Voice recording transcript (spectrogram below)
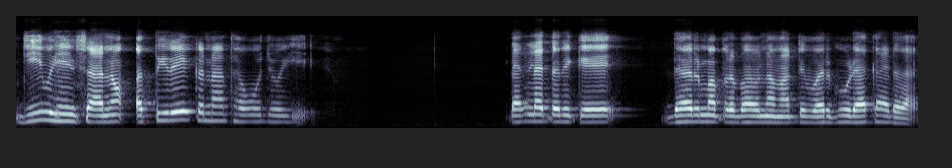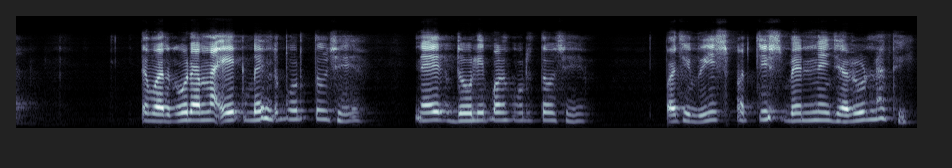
જીવ હિંસાનો અતિરેક ન થવો જોઈએ. દાખલા તરીકે ધર્મ પ્રભાવના માટે વરઘોડા કાઢવા. તો વરઘોડામાં એક બેન્ડ પૂરતું છે ને એક ઢોલી પણ પૂરતો છે. પછી વીસ પચીસ બેન્ડની જરૂર નથી.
